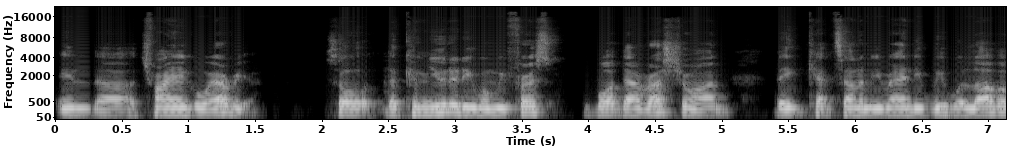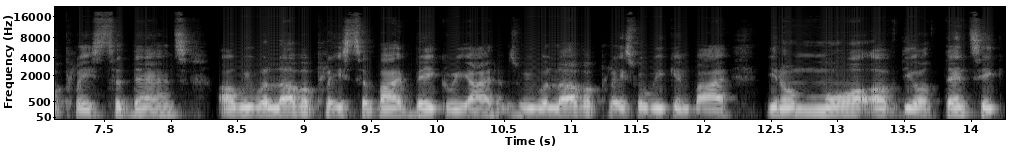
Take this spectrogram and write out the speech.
in the Triangle area. So the community, when we first bought that restaurant, they kept telling me, Randy, we would love a place to dance. Uh, we would love a place to buy bakery items. We would love a place where we can buy, you know, more of the authentic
